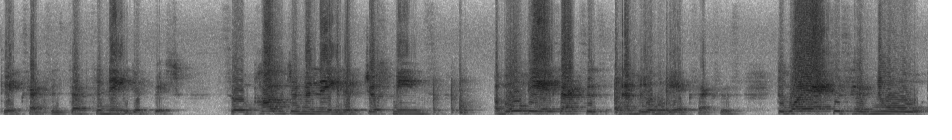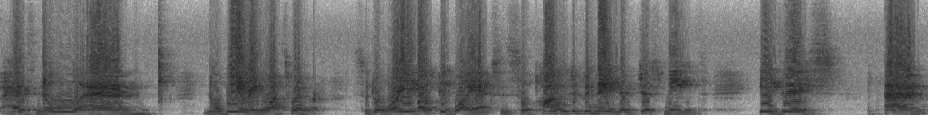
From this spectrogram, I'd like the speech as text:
the x-axis, that's the negative bit. So positive and negative just means above the x-axis and below the x-axis. The y-axis has no has no um, no bearing whatsoever. So don't worry about the y-axis. So positive and negative just means is it um,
